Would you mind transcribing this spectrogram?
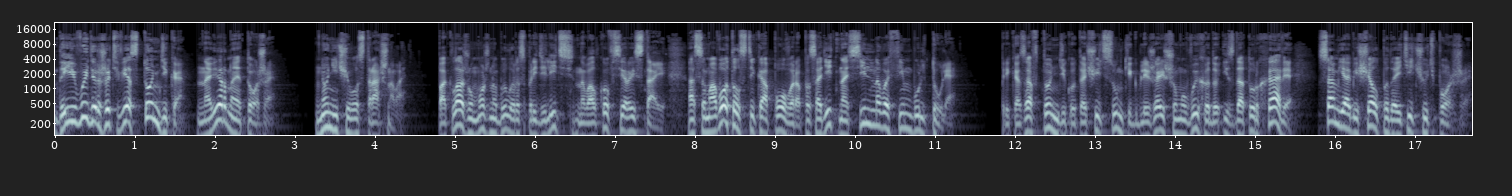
Да и выдержать вес тондика, наверное, тоже. Но ничего страшного. Поклажу можно было распределить на волков серой стаи, а самого толстяка-повара посадить на сильного фимбультуля. Приказав Тондику тащить сумки к ближайшему выходу из Датурхави, сам я обещал подойти чуть позже.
